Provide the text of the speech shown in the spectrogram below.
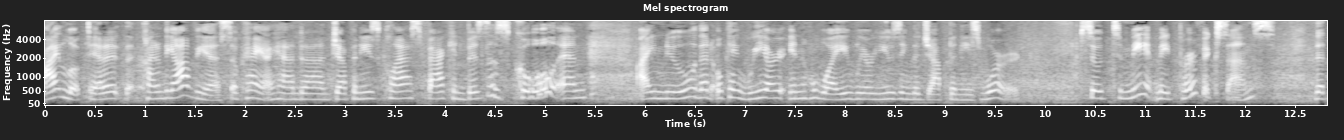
I looked at it kind of the obvious. Okay, I had a Japanese class back in business school, and I knew that, okay, we are in Hawaii, we are using the Japanese word. So to me, it made perfect sense that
